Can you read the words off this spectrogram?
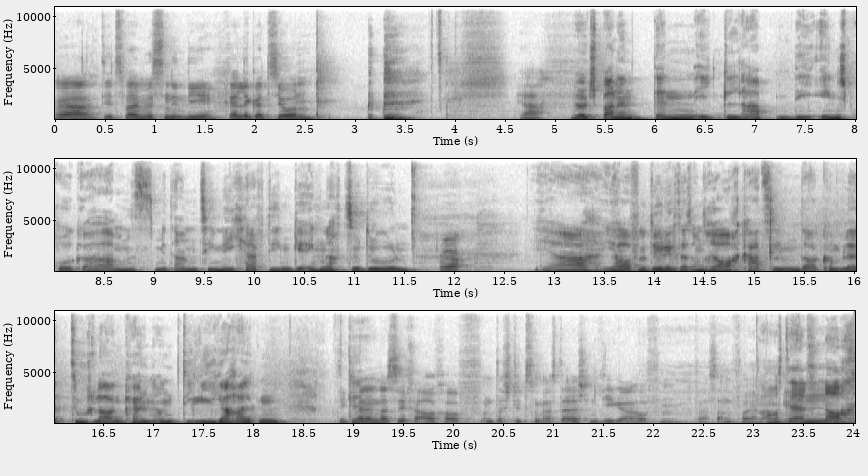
Ja, die zwei müssen in die Relegation. ja. Wird spannend, denn ich glaube, die Innsbrucker haben es mit einem ziemlich heftigen Gegner zu tun. Ja. Ja, ich hoffe natürlich, dass unsere Achtkatzeln da komplett zuschlagen können und die Liga halten. Die können da sicher auch auf Unterstützung aus der ersten Liga hoffen, was Anfeuern Aus der noch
